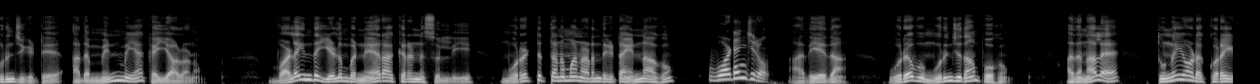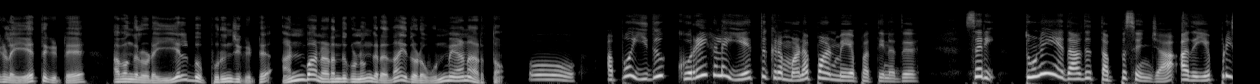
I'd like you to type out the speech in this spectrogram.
புரிஞ்சுகிட்டு அத மென்மையா கையாளணும். வளைந்த எலும்ப நேராக்கறன்னு சொல்லி முரட்டுத்தனமா நடந்துகிட்டா என்ன ஆகும்? உடைஞ்சிரும். அதேதான். உறவு முறிஞ்சுதான் போகும். அதனால துணையோட குறைகளை ஏத்துக்கிட்டு அவங்களோட இயல்பு புரிஞ்சுகிட்டு அன்பா நடந்துக்கணுங்கிறது தான் இதோட உண்மையான அர்த்தம். அப்போ இது குறைகளை ஏத்துக்கிற மனப்பான்மைய பத்தினது. சரி துணை ஏதாவது தப்பு செஞ்சா அதை எப்படி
